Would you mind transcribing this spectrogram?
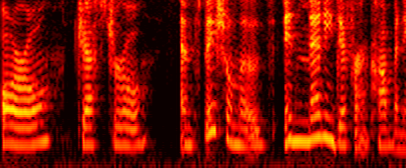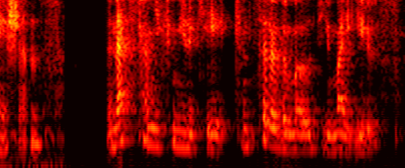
aural, gestural, and spatial modes in many different combinations. The next time you communicate, consider the modes you might use.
